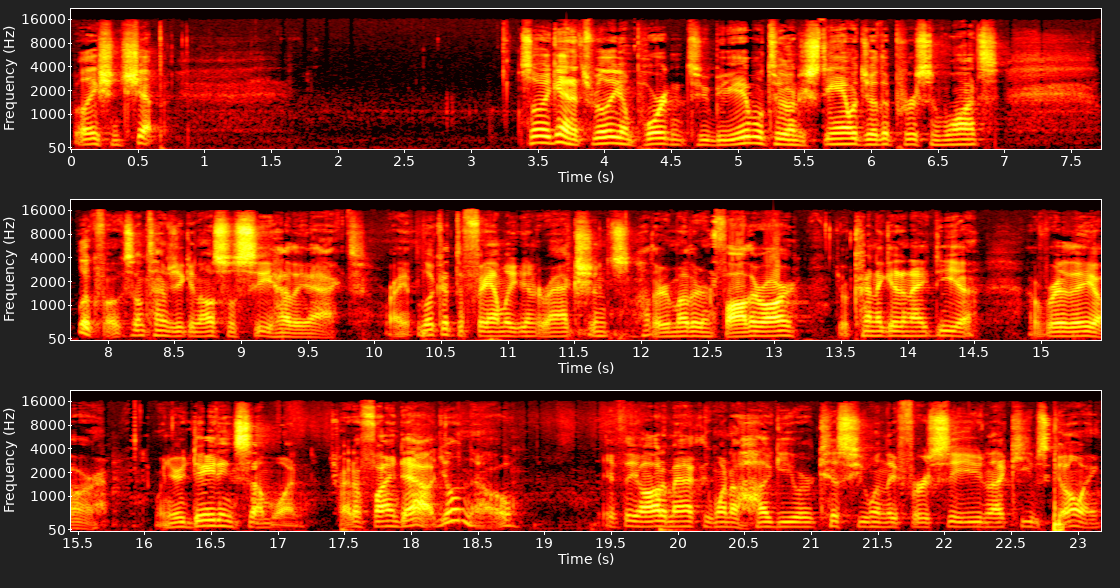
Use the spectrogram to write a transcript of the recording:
Relationship. So, again, it's really important to be able to understand what the other person wants. Look, folks, sometimes you can also see how they act, right? Look at the family interactions, how their mother and father are. You'll kind of get an idea of where they are. When you're dating someone, try to find out. You'll know if they automatically want to hug you or kiss you when they first see you, and that keeps going.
